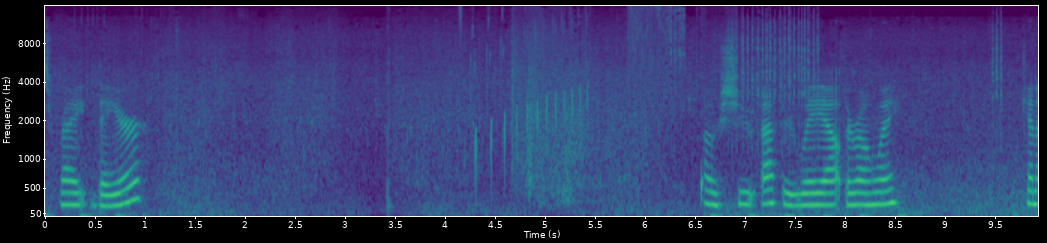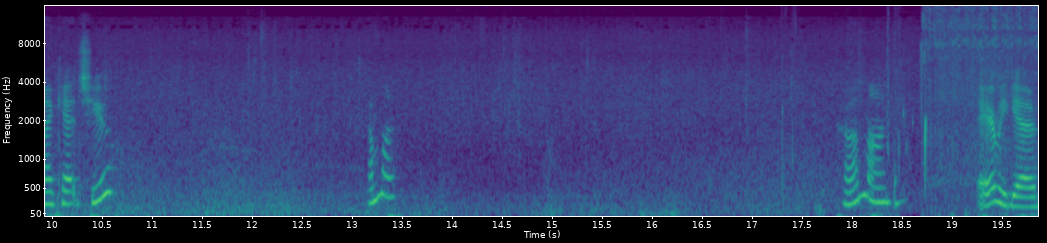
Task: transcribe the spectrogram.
It's right there. Oh shoot, I threw way out the wrong way. Can I catch you? Come on. Come on. There we go.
